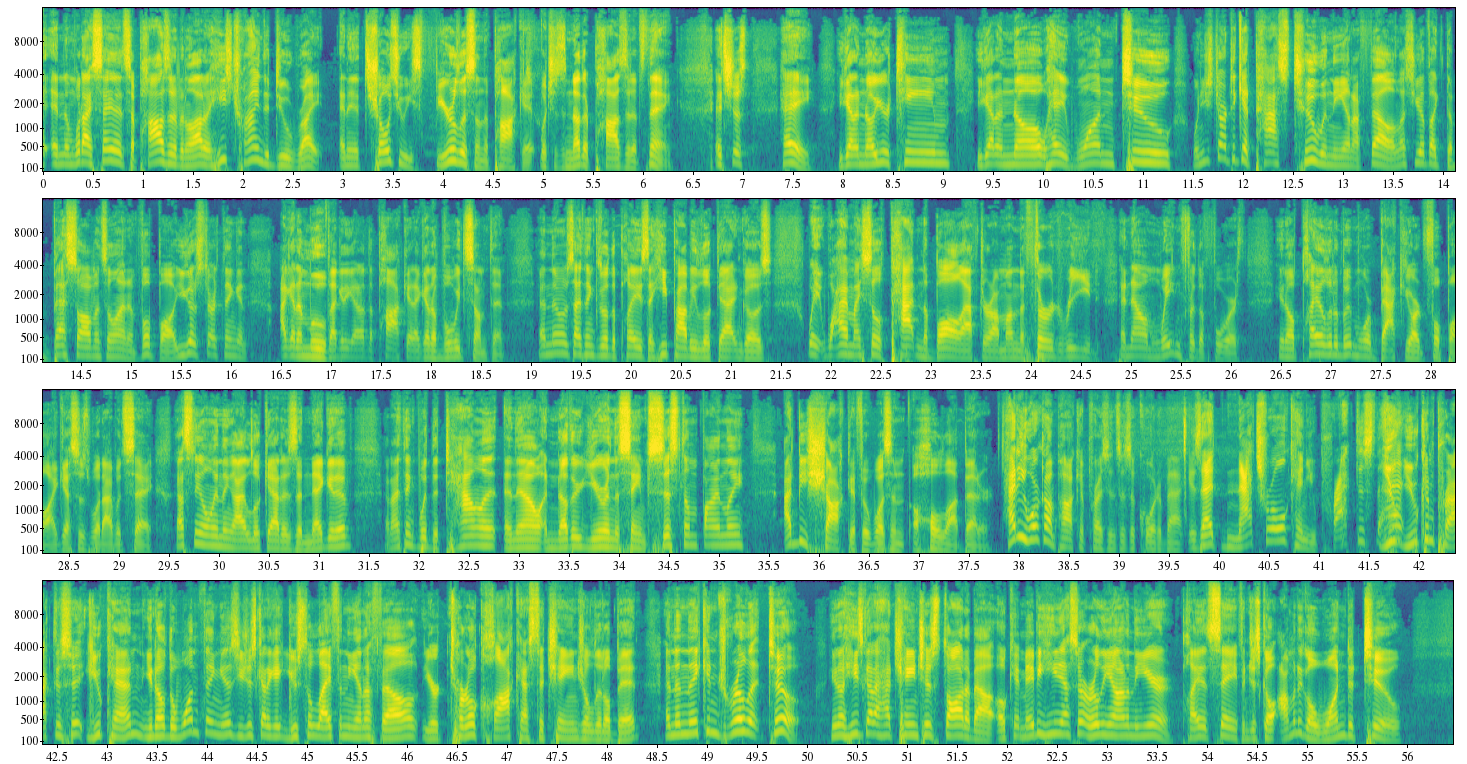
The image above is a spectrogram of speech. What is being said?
and what I say it's a positive in a lot of it, he's trying to do right. And it shows you he's fearless in the pocket, which is another positive thing. It's just, hey, you got to know your team. You got to know, hey, one, two. When you start to get past two in the NFL, unless you have like the best offensive line in football, you got to start thinking, I got to move. I got to get out of the pocket. I got to avoid something. And those, I think, are the plays that he probably looked at and goes, wait, why am I still patting the ball after I'm on the third read and now I'm waiting for the fourth? You know, play a little bit more backyard football, I guess is what I would say. That's the only thing I look at as a negative. And I think with the talent and now another year in the same system finally, I'd be shocked if it wasn't a whole lot better. How do you work on pocket presence as a quarterback? Is that natural? Can you practice that? You you can practice it. You can. You know, the one thing is you just got to get used to life in the NFL. Your turtle clock has to change a little bit, and then they can drill it too. You know, he's got to change his thought about okay, maybe he has to early on in the year play it safe and just go. I'm going to go one to two,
